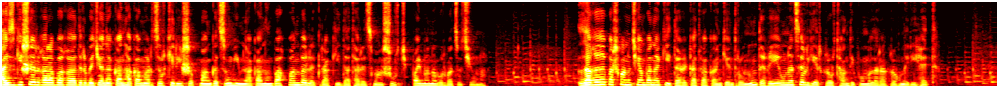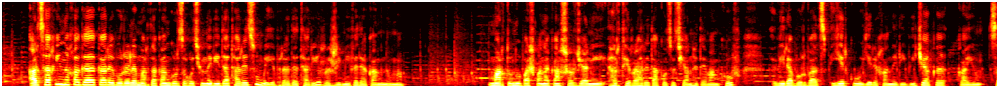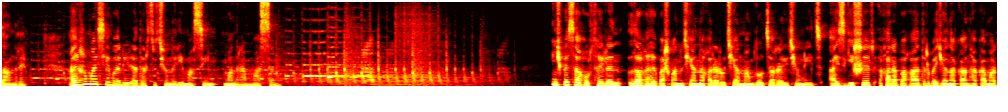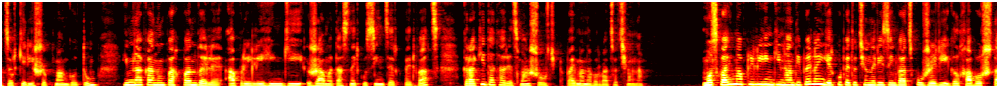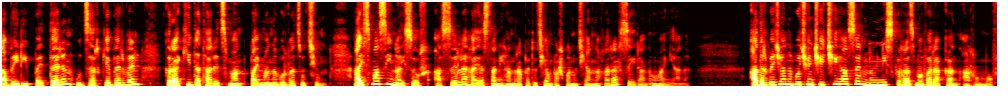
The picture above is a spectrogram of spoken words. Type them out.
Այս գիշեր Ղարաբաղի ադրբեջանական հակամարտ զորքերի շփման գծում հիմնականում պահպանվել է կրակի դադարեցման շուրջ պայմանավորվածությունը։ ԼՂՀ պաշտպանության բանակի տեղեկատվական կենտրոնում տեղի է ունեցել երկրորդ հանդիպումը լրագրողների հետ։ Արցախի նախագահը կարևորել է մարտական գործողությունների դադարեցումը եւ հրադադարի ռեժիմի վերականգնումը։ Մարտունու պաշտպանական շրջանի հրթիռահրետակոծության հետևանքով վիրավորված երկու երեխաների վիճակը կայուն ծանր է։ Այժմ այս եւ այլ իրադարձությունների մասին մանրամասն։ Ինչպես հաղորդել են ԼՂՀ պաշտպանության նախարարության մամլոյցարայությունից, այս գիշեր Ղարաբաղի ադրբեջանական հակամարտությունների շփման գոտում հիմնականում պահպանվել է ապրիլի 5-ի ժամը 12-ին ձեռք բերված կրակի դադարեցման շուրջ պայմանավորվածությունը։ Մոսկվայում ապրիլի 5-ին հանդիպել են երկու պետությունների զինված ուժերի գլխավոր շտաբերի պետերն ու ձեռք է բերվել կրակի դադարեցման պայմանավորվածություն։ Այս մասին այսօր ասել է Հայաստանի Հանրապետության պաշտպանության նախարար Սեյրան Օհանյանը։ Ադրբեջանը ոչինչի չի հասել նույնիսկ ռազմավարական առումով։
